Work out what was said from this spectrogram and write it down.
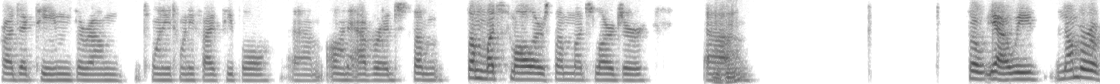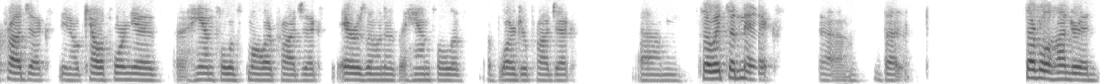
project teams around 20, 25 people um, on average, some some much smaller, some much larger. Um, mm-hmm. So yeah, we number of projects. You know, California is a handful of smaller projects. Arizona is a handful of, of larger projects. Um, so it's a mix, um, but several hundred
